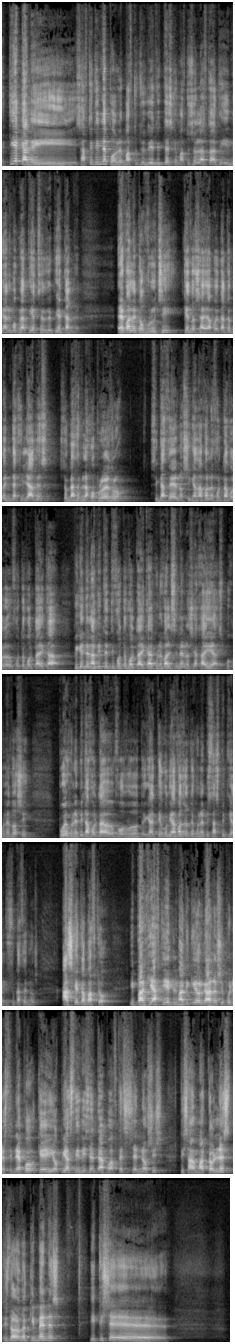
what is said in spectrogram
Ε, τι έκανε η... σε αυτή την ΕΠΟ, ρε, με αυτούς τους διαιτητές και με αυτούς όλα αυτά. Τι, η Νέα Δημοκρατία, ξέρετε τι έκανε. Έβαλε το βρούτσι και έδωσε από 150.000 στον κάθε βλαχοπρόεδρο, στην κάθε ένωση για να βάλουν φωτοβολταϊκά. Πηγαίνετε να δείτε τι φωτοβολταϊκά έχουν βάλει στην Ένωση Αχαΐας που έχουν δώσει, που έχουν μπει τα φωτα... Γιατί εγώ διαβάζω ότι έχουν μπει στα σπίτια τους του καθενός. Άσχετο από αυτό. Υπάρχει αυτή η εγκληματική οργάνωση που είναι στην ΕΠΟ και η οποία στηρίζεται από αυτές τις ενώσεις, τις αμαρτωλές, τις δωροδοκιμένες ή τις... Ε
